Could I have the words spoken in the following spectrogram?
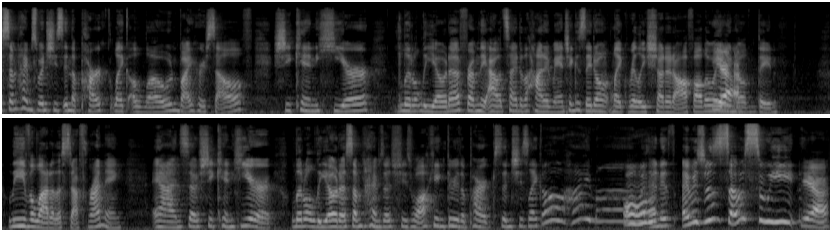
sometimes when she's in the park like alone by herself, she can hear little Leota from the outside of the haunted mansion because they don't like really shut it off all the way. Yeah. You know, they leave a lot of the stuff running. And so she can hear little Leota sometimes as she's walking through the parks, and she's like, "Oh, hi, mom," Aw. and it's it was just so sweet. Yeah.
